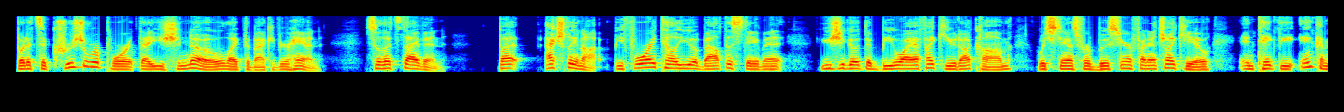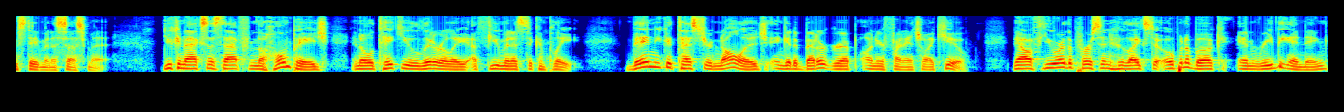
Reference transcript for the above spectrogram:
but it's a crucial report that you should know like the back of your hand. So let's dive in. But actually, not. Before I tell you about the statement, you should go to byfiq.com, which stands for Boosting Your Financial IQ, and take the income statement assessment. You can access that from the homepage, and it will take you literally a few minutes to complete. Then you can test your knowledge and get a better grip on your financial IQ. Now, if you are the person who likes to open a book and read the ending,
